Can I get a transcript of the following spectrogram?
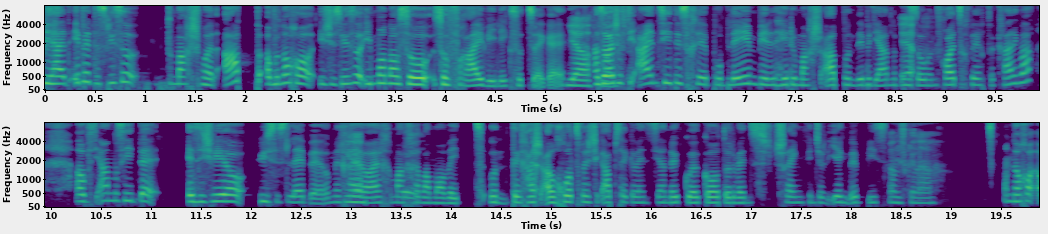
Wie halt eben, das wie so, du machst mal ab, aber nachher ist es wie so immer noch so, so freiwillig sozusagen. Ja, Also weißt, du, auf die einen Seite ist es ein Problem, weil hey, du machst ab und eben die andere Ja. Person freut sich vielleicht so keine Ahnung was. Aber auf die andere Seite, es ist wie unser Leben und wir können Ja, ja eigentlich machen, was man will. Und dann kannst du auch kurzfristig absagen, wenn es dir nicht gut geht oder wenn du es streng findest oder irgendetwas. Ganz genau. Und nachher,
